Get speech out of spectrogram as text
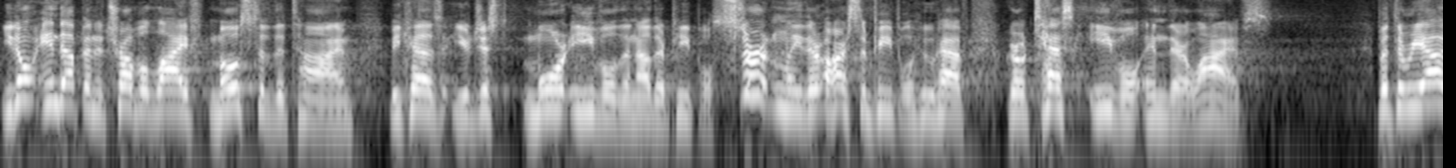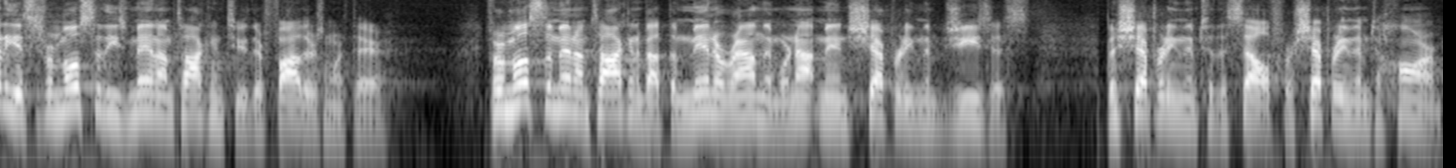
you don't end up in a troubled life most of the time because you're just more evil than other people. Certainly, there are some people who have grotesque evil in their lives. But the reality is, for most of these men I'm talking to, their fathers weren't there. For most of the men I'm talking about, the men around them were not men shepherding them Jesus but shepherding them to the self or shepherding them to harm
